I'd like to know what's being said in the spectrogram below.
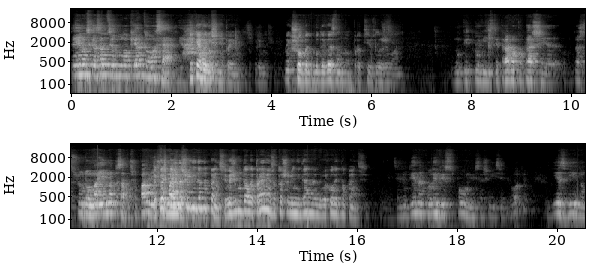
це я вам сказав, це було 5 серпня. Яке ви рішення приймете за керівником? Ну, Якщо буде визнано про ці зловживання? Ну, відповісти треба, по-перше, тож судом має написати, що пан Так ви ж має- кажете, що він йде на пенсію. Ви ж йому дали премію за те, що він йде на- виходить на пенсію. Це людина, коли висповнюється 60 років, є згідно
